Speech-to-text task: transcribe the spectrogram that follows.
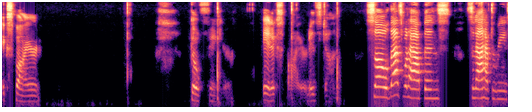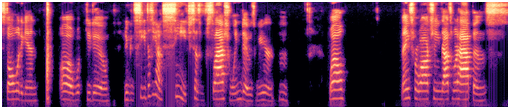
expired. Go figure. It expired. It's done. So that's what happens. So now I have to reinstall it again. Oh, whoop-de-doo. You can see it doesn't have C, it just has slash windows. Weird. Hmm. Well, thanks for watching. That's what happens.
